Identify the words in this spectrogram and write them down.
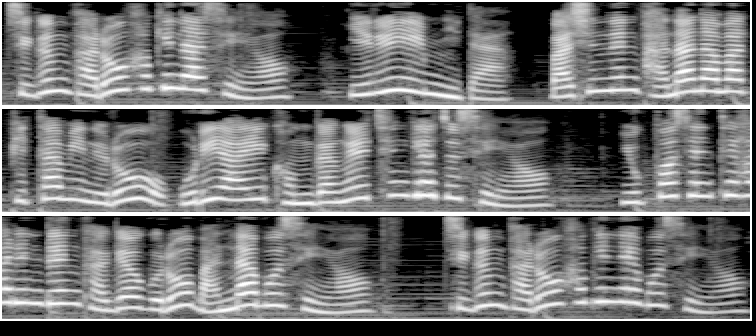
지금 바로 확인하세요. 1위입니다. 맛있는 바나나 맛 비타민으로 우리 아이 건강을 챙겨주세요. 6% 할인된 가격으로 만나보세요. 지금 바로 확인해보세요.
